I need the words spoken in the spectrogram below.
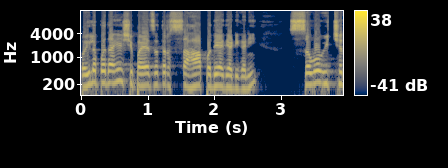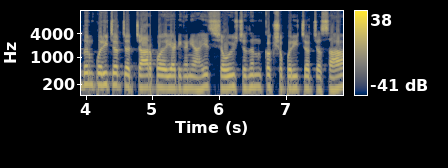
पहिलं पद आहे शिपायाचं तर सहा पदे आहेत या ठिकाणी. सवविच्छेदन परिचर्चा चार प या ठिकाणी आहेत. शवविच्छेदन कक्ष परिचर्चा सहा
